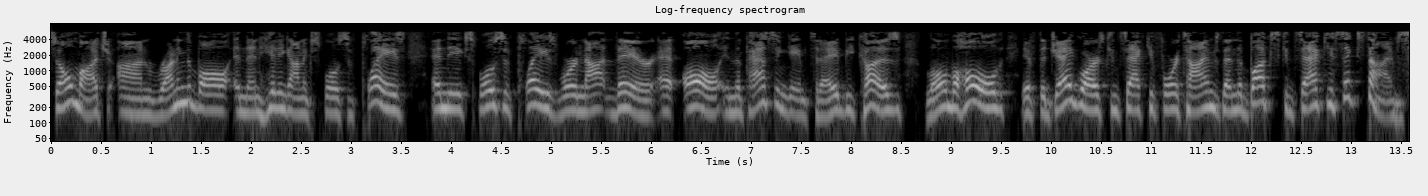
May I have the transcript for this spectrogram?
so much on running the ball and then hitting on explosive plays, and the explosive plays were not there at all in the passing game today because lo and behold, if the Jaguars can sack you four times, then the Bucs can sack you six times,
